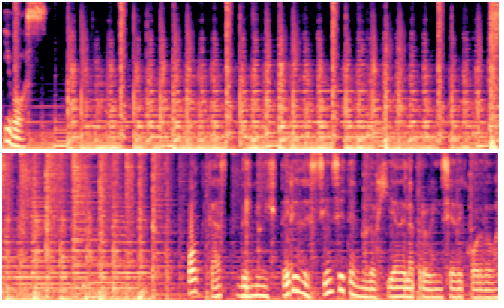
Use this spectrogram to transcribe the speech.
y vos. Podcast del Ministerio de Ciencia y Tecnología de la provincia de Córdoba.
